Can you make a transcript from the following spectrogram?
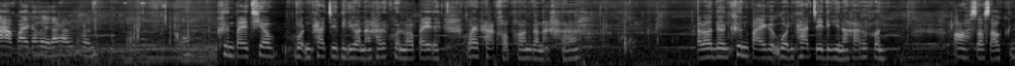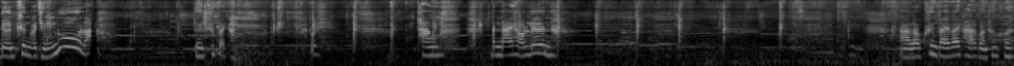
อ่าไปกันเลยนะคะทุกคนขึ้นไปเที่ยวบนพระเจดีย์ก่อนนะคะ ทุกคนเราไปไหว้พระขอพรก่อนนะคะเดี๋ยวเราเดินขึ้นไปบนพระเจดีย์นะคะ ทุกคนอ๋อสาวๆเดินขึ้นไปถึงนู่นละ เดินขึ้นไปกันทาง บันไดเขาลื่น อ่าเราขึ้นไปไหว้พระก่อนทุกคน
